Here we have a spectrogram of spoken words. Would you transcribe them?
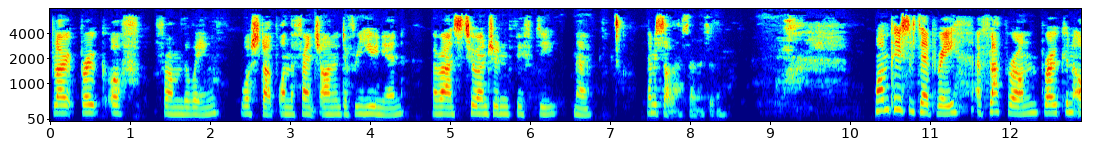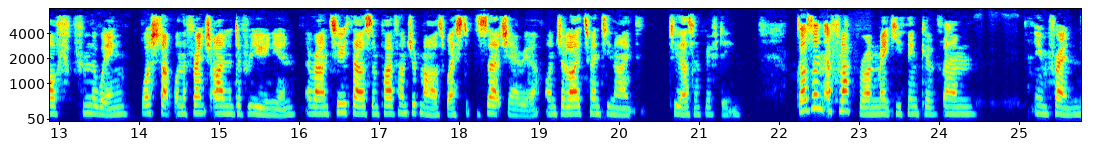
blo- broke off from the wing, washed up on the French island of Reunion, around 250. No, let me start that sentence again. One piece of debris, a flaperon, broken off from the wing, washed up on the French island of Reunion, around 2,500 miles west of the search area, on July 29, 2015. Doesn't a flaperon make you think of um in Friends?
